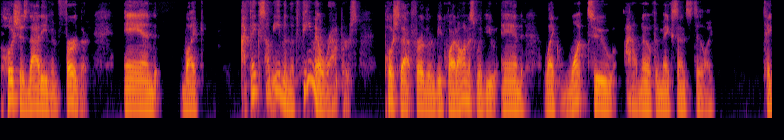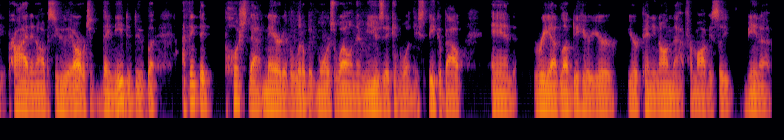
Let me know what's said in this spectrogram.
pushes that even further. And like I think some even the female rappers push that further to be quite honest with you and like want to I don't know if it makes sense to like take pride in obviously who they are, which they need to do, but I think they push that narrative a little bit more as well in their music and what they speak about. And Ree, I'd love to hear your your opinion on that from obviously being a,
